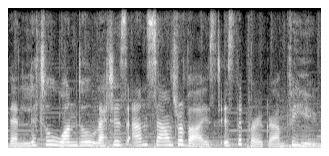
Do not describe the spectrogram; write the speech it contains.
Then Little Wandle Letters and Sounds Revised is the programme for you.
